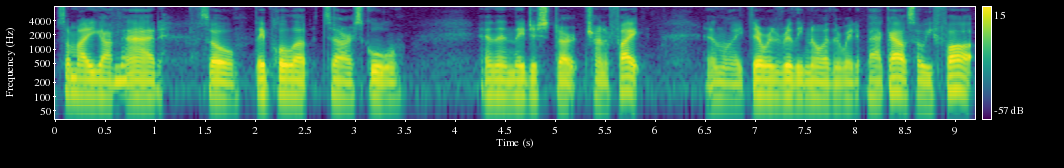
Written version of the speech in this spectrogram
somebody got mad, so they pull up to our school, and then they just start trying to fight, and like there was really no other way to back out, so we fought,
